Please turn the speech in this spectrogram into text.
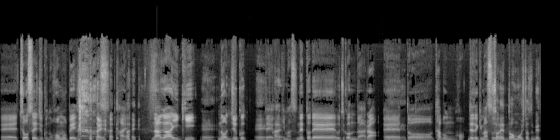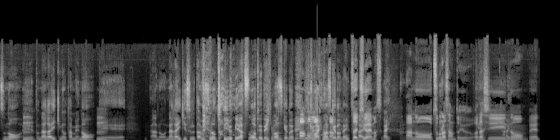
えー調整塾のホームページ。はい。長生きええの塾って書きます。ネットで打ち込んだら、えーっとと、多分ほ出てきます。それともう一つ別の、えっと、長生きのための、んえーあの、長生きするためのというやつも出てきますけどね。あ、引っかかりますけどね。うん。それ違います。はい。あの、津村さんという、私の、えーっ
